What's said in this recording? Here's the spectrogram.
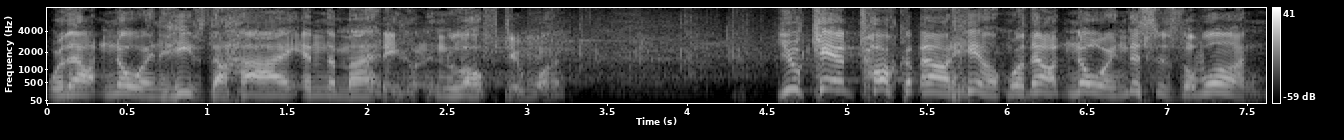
without knowing He's the high and the mighty and lofty one. You can't talk about him without knowing this is the one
